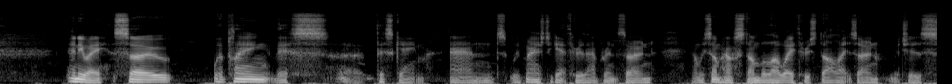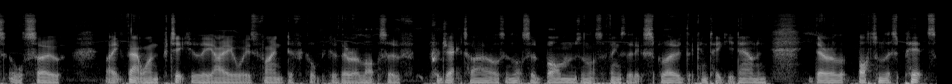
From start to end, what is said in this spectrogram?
anyway, so we're playing this uh, this game, and we've managed to get through Labyrinth Zone, and we somehow stumble our way through Starlight Zone, which is also like that one particularly. I always find difficult because there are lots of projectiles and lots of bombs and lots of things that explode that can take you down, and there are bottomless pits.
